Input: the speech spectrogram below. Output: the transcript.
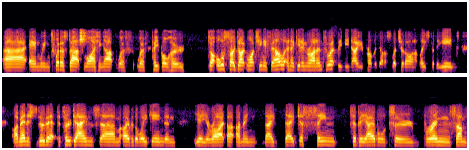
Uh, and when Twitter starts lighting up with, with people who do, also don't watch NFL and are getting right into it, then you know you've probably got to switch it on at least for the end. I managed to do that for two games um, over the weekend, and yeah, you're right. I, I mean, they they just seem to be able to bring some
